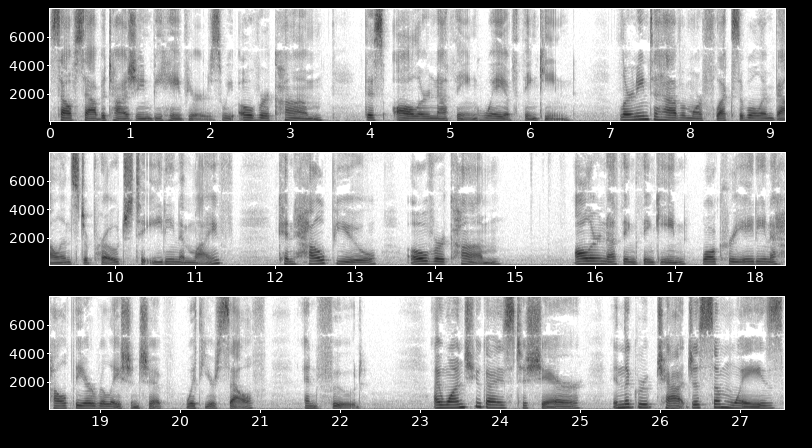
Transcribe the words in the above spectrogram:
self sabotaging behaviors. We overcome this all or nothing way of thinking. Learning to have a more flexible and balanced approach to eating and life can help you overcome all or nothing thinking while creating a healthier relationship with yourself and food. I want you guys to share in the group chat just some ways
